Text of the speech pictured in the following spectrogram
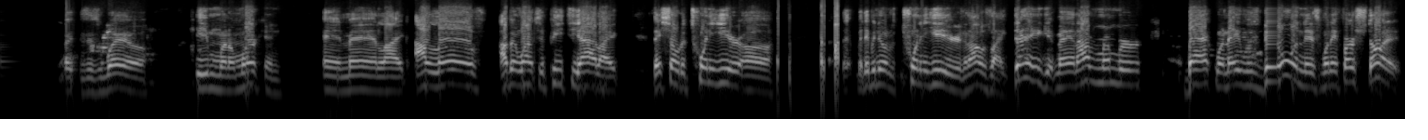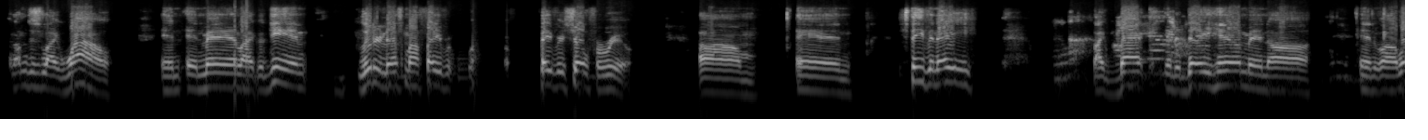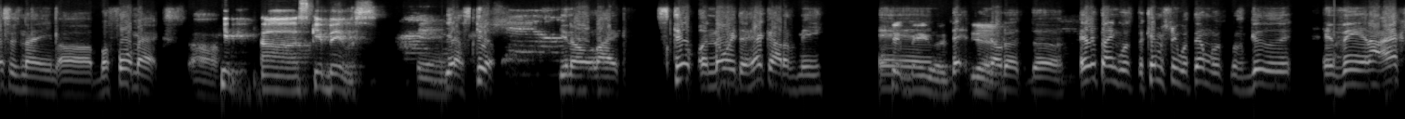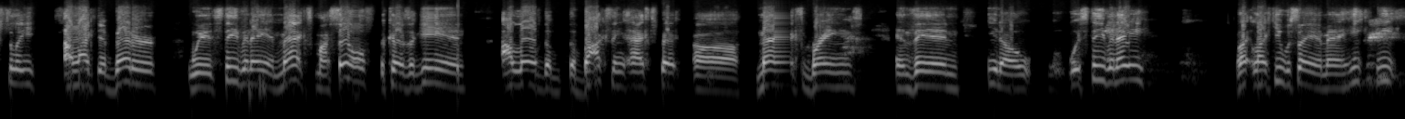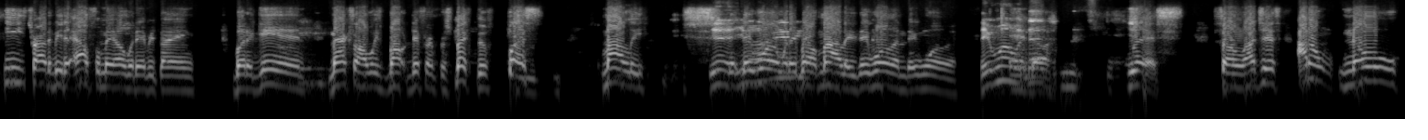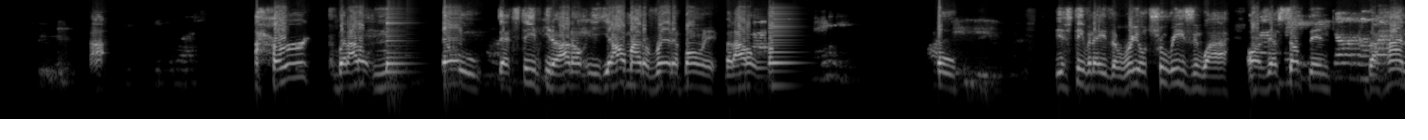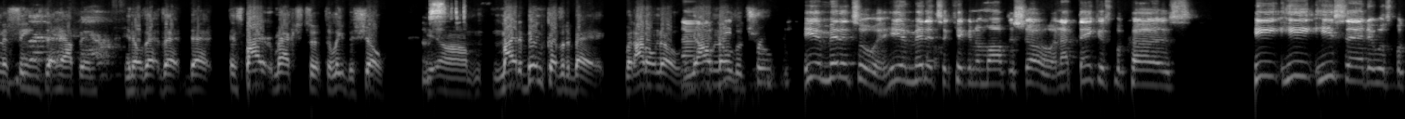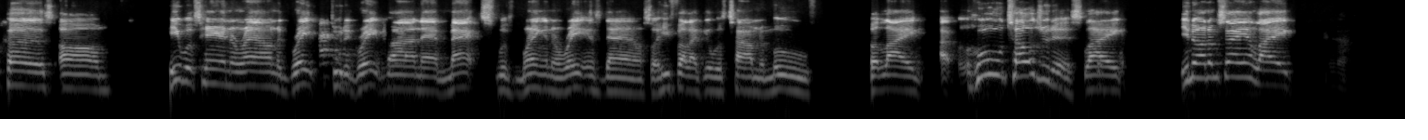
as well, even when I'm working. And man, like I love. I've been watching PTI. Like they showed a 20 year. Uh, they've been doing it 20 years, and I was like, dang it, man! I remember back when they was doing this when they first started, and I'm just like, wow. And and man, like again, literally that's my favorite favorite show for real. Um, and Stephen A. Like back in the day, him and uh and uh, what's his name? Uh, before Max. Uh, Skip, uh, Skip Bayless. Yeah. yeah, Skip. You know, like Skip annoyed the heck out of me. And they, yeah. you know, the the everything was the chemistry with them was, was good. And then I actually I liked it better with Stephen A. and Max myself because again, I love the the boxing aspect uh, Max brings, and then you know with Stephen A. Like like you were saying, man, he he he tried to be the alpha male with everything, but again, Max always brought different perspectives. Plus, Molly, Yeah, they, they what I won when they brought Molly. They won. They won. They won with that. uh, Yes. So I just I don't know. I, I heard, but I don't know that Steve. You know, I don't. Y'all might have read up on it, but I don't know if Stephen A. is the real true reason why, or is there something behind the scenes that happened? You know, that that that inspired Max to, to leave the show. Um, might have been because of the bag, but I don't know. Do y'all know the truth? He admitted to it. He admitted to kicking him off the show, and I think it's because he he he said it was because um he was hearing around the grape through the grapevine that Max was bringing the ratings down, so he felt like it was time to move. But like, who told you this? Like, you know what I'm saying? Like,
